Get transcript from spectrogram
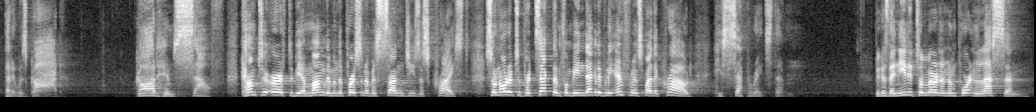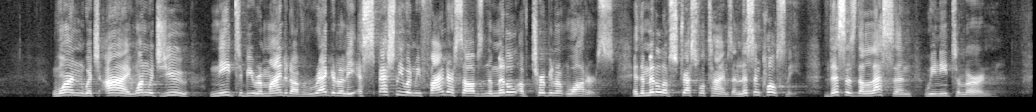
that it was God. God Himself. Come to earth to be among them in the person of His Son, Jesus Christ. So, in order to protect them from being negatively influenced by the crowd, He separates them because they needed to learn an important lesson. One which I, one which you need to be reminded of regularly, especially when we find ourselves in the middle of turbulent waters, in the middle of stressful times. And listen closely. This is the lesson we need to learn.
